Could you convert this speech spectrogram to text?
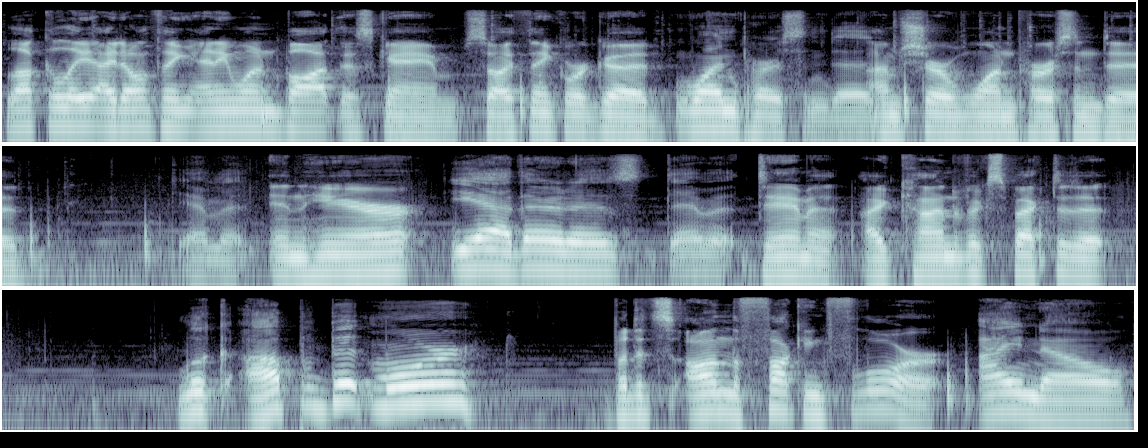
Luckily, I don't think anyone bought this game, so I think we're good. one person did. I'm sure one person did. Damn it. In here, Yeah, there it is. Damn it. damn it, I kind of expected it. Look up a bit more. But it's on the fucking floor. I know.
